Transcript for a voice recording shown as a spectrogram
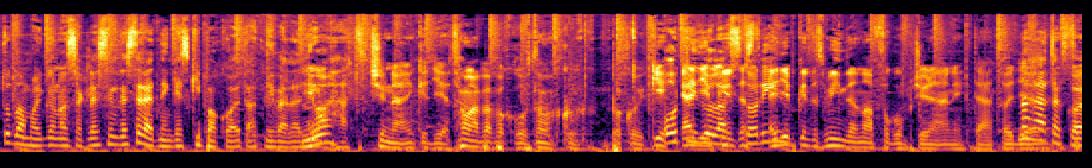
tudom, hogy gonoszak leszünk, de szeretnénk ezt kipakoltatni veled, jó? Hát csináljunk egy ilyet. Ha már bepakoltam, akkor pakoljuk ki. Ott indul a egyébként, ezt, sztori. egyébként ezt minden nap fogom csinálni. Tehát, hogy Na hát akkor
